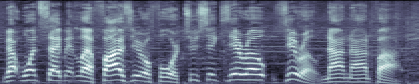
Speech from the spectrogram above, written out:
We've got one segment left 504 260 0995.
